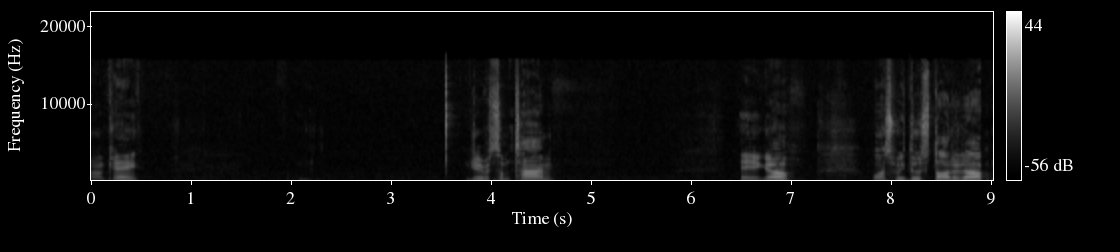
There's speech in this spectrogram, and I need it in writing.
Okay. Give it some time. There you go. Once we do start it up,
